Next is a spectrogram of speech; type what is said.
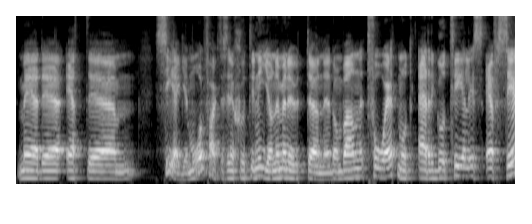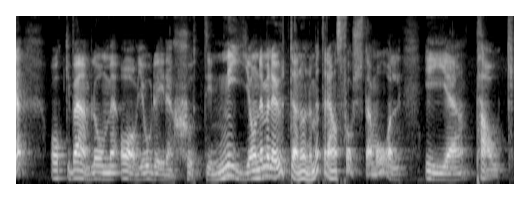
med eh, ett eh, segermål faktiskt i den 79 minuten. De vann 2-1 mot Ergotelis FC och Wernbloom avgjorde i den 79 minuten. Undrar om inte det är hans första mål i eh, PAOK.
